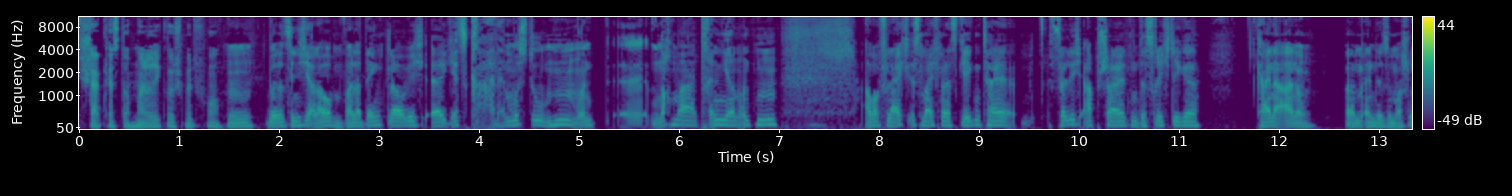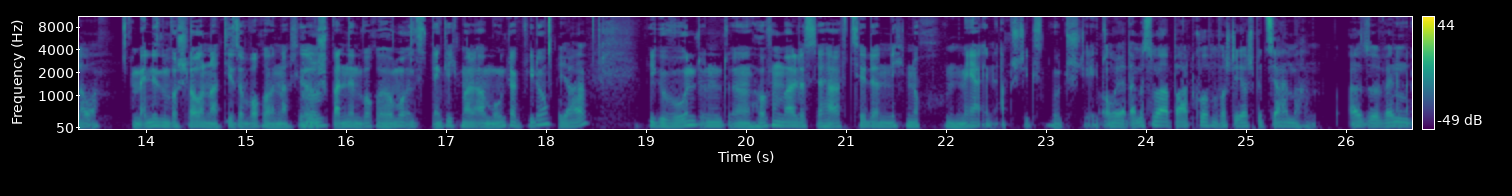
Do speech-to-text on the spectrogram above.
Schlag das doch mal Rico Schmidt vor. Hm, würde er sich nicht erlauben, weil er denkt, glaube ich, äh, jetzt gerade musst du hm, und äh, nochmal trainieren und hm. Aber vielleicht ist manchmal das Gegenteil völlig abschalten, das Richtige. Keine Ahnung. Am Ende sind wir schlauer. Am Ende sind wir schlauer nach dieser Woche, nach dieser Mhm. spannenden Woche. Hören wir uns, denke ich mal, am Montag wieder, Ja, wie gewohnt, und äh, hoffen mal, dass der HFC dann nicht noch mehr in Abstiegsnot steht. oh ja, da müssen wir Badkurvenversteher spezial machen. Also wenn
